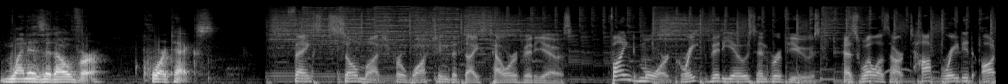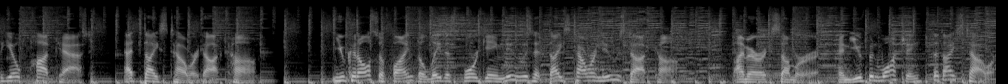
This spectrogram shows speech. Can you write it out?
when is it over? Quartex. Thanks so much for watching the Dice Tower videos. Find more great videos and reviews, as well as our top rated audio podcast at Dicetower.com. You can also find the latest board game news at Dicetowernews.com. I'm Eric Summerer, and you've been watching The Dice Tower.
